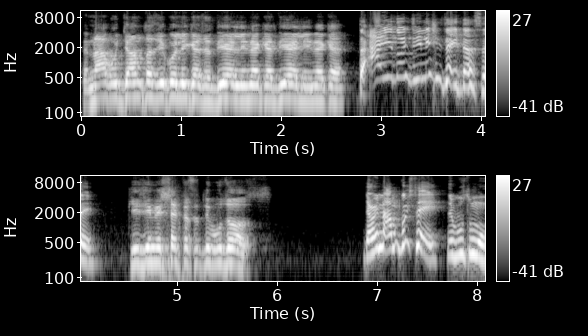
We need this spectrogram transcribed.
তে না বুঝ জানতা যে কইলি গেছে দিয়ে এলি না কে দিয়ে এলি না কে তা আই তো ওই জিনিসই চাইতাছে। কি জিনিস চাইতেছে তুই বুঝস? জামাই নাম কইছে যে বুঝমু।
